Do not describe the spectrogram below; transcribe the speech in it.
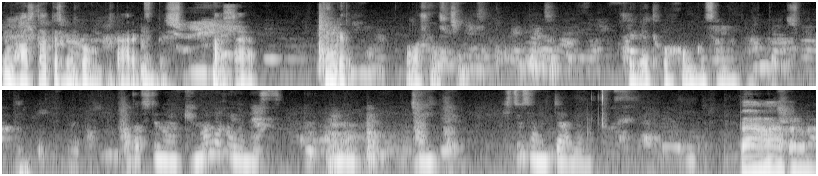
юм холдоод ирэхээр хөрөнгөтэй харагддаг шүү. Далаа тэнгэр уулмал чинь. Тэгээд хөх хөнгөн санаад байна. Одоо ч нэг киноныхаа юунаас чанд хэцүү санагдаж байна. Бага бага.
